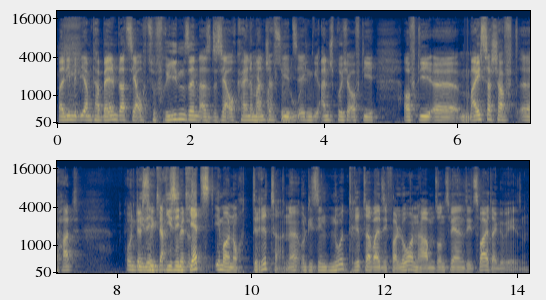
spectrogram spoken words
weil die mit ihrem Tabellenplatz ja auch zufrieden sind. Also das ist ja auch keine Mannschaft, ja, die jetzt irgendwie Ansprüche auf die, auf die äh, Meisterschaft äh, hat. Und deswegen die sind, die sind jetzt immer noch Dritter, ne? Und die sind nur Dritter, weil sie verloren haben, sonst wären sie Zweiter gewesen.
